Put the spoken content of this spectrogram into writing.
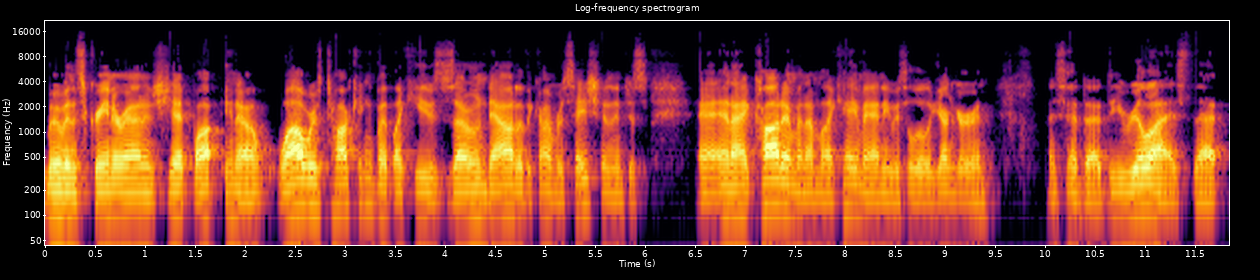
moving the screen around and shit. While you know, while we're talking, but like he was zoned out of the conversation and just. And I caught him, and I'm like, "Hey, man," he was a little younger, and I said, uh, "Do you realize that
